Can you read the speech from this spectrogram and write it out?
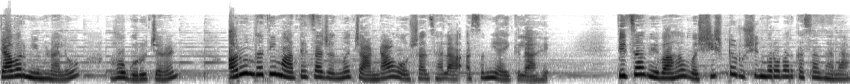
त्यावर मी म्हणालो हो गुरुचरण अरुंधती मातेचा जन्म चांडाळ वंशात झाला असं मी ऐकलं आहे. तिचा विवाह वशिष्ठ ऋषींबरोबर कसा झाला?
